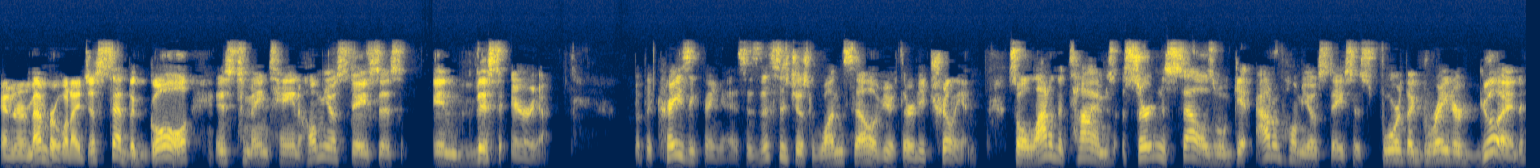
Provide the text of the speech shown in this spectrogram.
And remember what I just said the goal is to maintain homeostasis in this area. But the crazy thing is, is this is just one cell of your 30 trillion. So a lot of the times, certain cells will get out of homeostasis for the greater good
